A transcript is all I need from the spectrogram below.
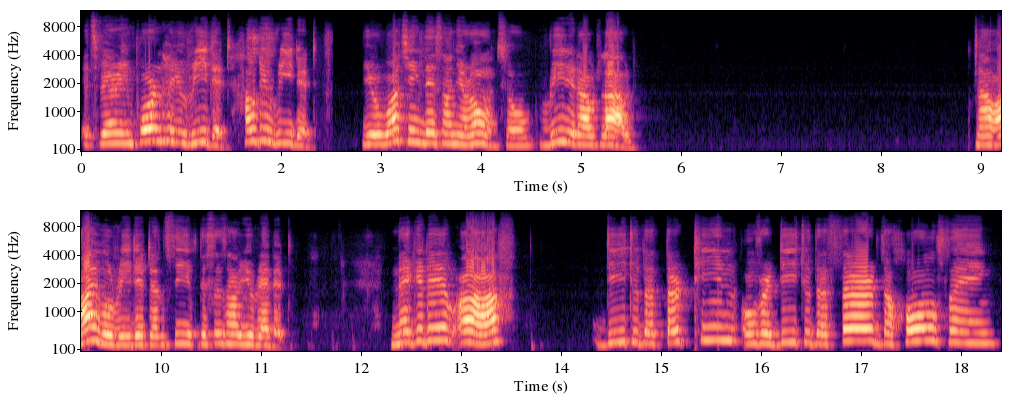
It's very important how you read it. How do you read it? You're watching this on your own, so read it out loud. Now I will read it and see if this is how you read it. Negative of d to the 13 over d to the third, the whole thing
